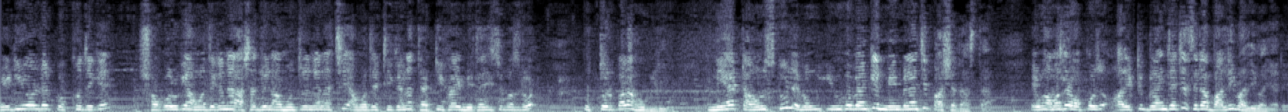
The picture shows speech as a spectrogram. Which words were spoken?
মেডিওয়ার্ল্ডের পক্ষ থেকে সকলকে আমাদের এখানে আসার জন্য আমন্ত্রণ জানাচ্ছি। আমাদের ঠিকানা thirty five Netaji Subhash road, Uttarpara, Hooghly. Near town school এবং ইউকো ব্যাংকের মেন ব্রাঞ্চের পাশের রাস্তা। এবং আমাদের অপোজ আরেকটি ব্রাঞ্চ আছে, সেটা বালি বালি বাজারে।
